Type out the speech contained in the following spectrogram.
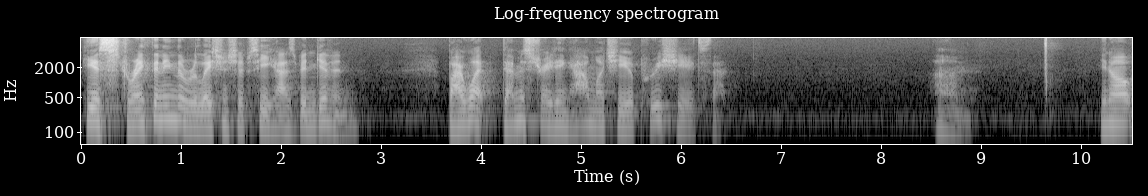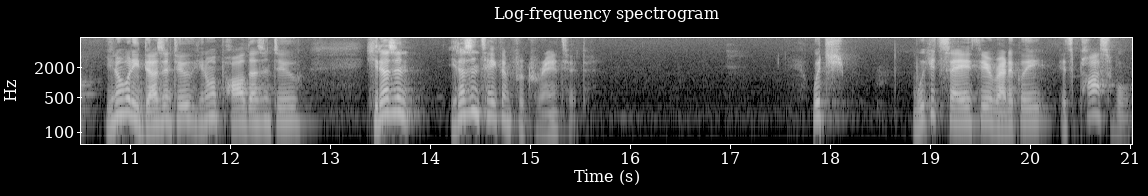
He is strengthening the relationships he has been given. By what? Demonstrating how much he appreciates them. Um, you know, you know what he doesn't do? You know what Paul doesn't do? He doesn't, he doesn't take them for granted. Which we could say theoretically it's possible.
